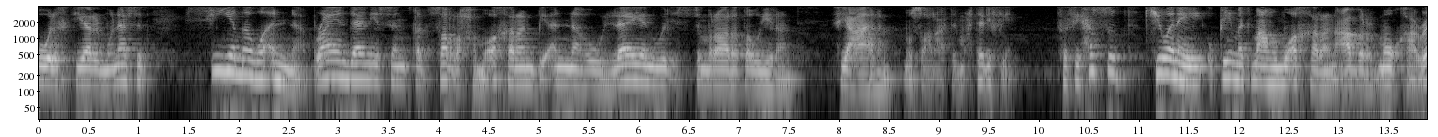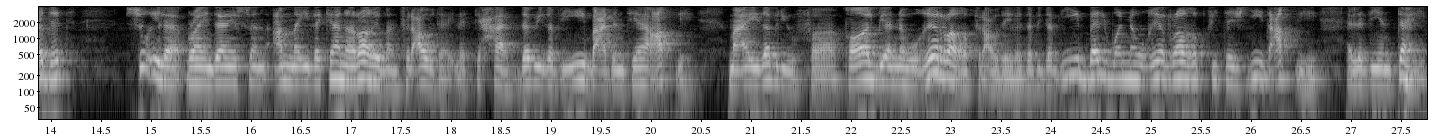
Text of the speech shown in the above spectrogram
هو الاختيار المناسب سيما وأن براين دانيلسون قد صرح مؤخرا بأنه لا ينوي الاستمرار طويلا في عالم مصارعة المحترفين. ففي حصة Q&A أقيمت معه مؤخرا عبر موقع Reddit سئل براين دانيلسون عما إذا كان راغبا في العودة إلى اتحاد WWE بعد انتهاء عقده. مع AEW فقال بأنه غير راغب في العودة إلى WWE بل وأنه غير راغب في تجديد عقده الذي ينتهي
